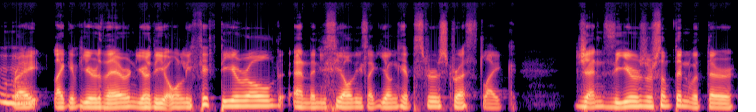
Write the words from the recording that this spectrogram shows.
Mhm. right? Like if you're there and you're the only fifty year old, and then you see all these like young hipsters dressed like Gen Zers or something with their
